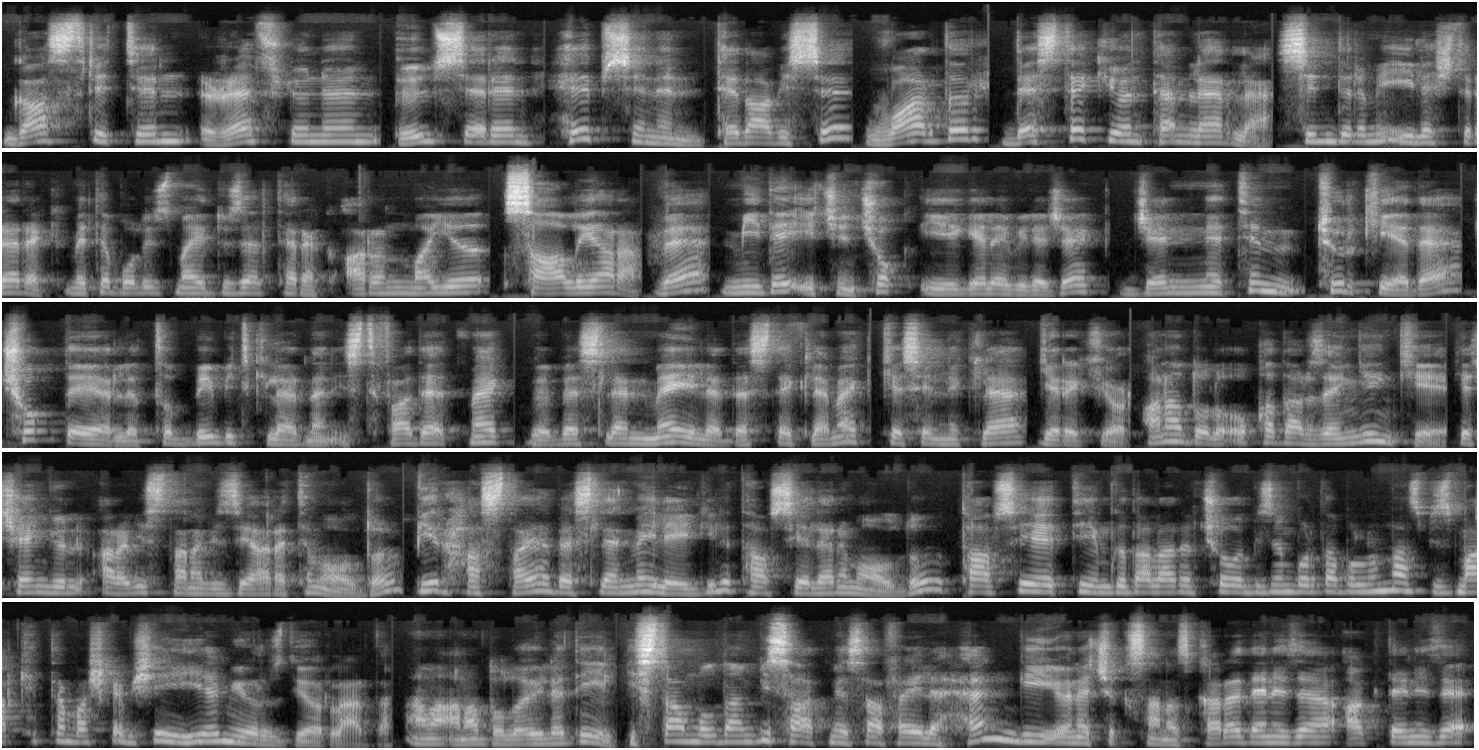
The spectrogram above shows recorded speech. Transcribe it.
Gastritin, reflünün, ülserin hepsinin tedavisi vardır. Destek yöntemlerle sindirimi iyileştirerek, metabolizmayı düzelterek, arınmayı sağlayarak ve mide için çok iyi gelebilecek cennetim Türkiye'de çok değerli tıbbi bitkilerden istifade etmek ve beslenmeyle desteklemek kesinlikle gerekiyor. Anadolu o kadar zengin ki geçen gün Arabistan'a bir ziyaretim oldu. Bir hastaya beslenme ile ilgili tavsiyelerim oldu. Tavsiye ettiğim gıdaların çoğu bizim burada bulunmaz. Biz marketten başka bir şey yiyemiyoruz diyorlardı. Ama Anadolu öyle değil. İstanbul'dan bir saat mesafeyle hangi yöne çıksanız Karadeniz'e, Akdeniz'e,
